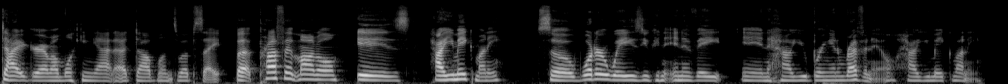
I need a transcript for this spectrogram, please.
diagram I'm looking at at Doblin's website. But profit model is how you make money. So, what are ways you can innovate in how you bring in revenue, how you make money?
